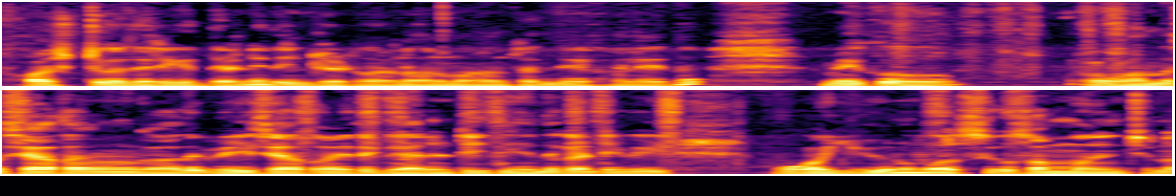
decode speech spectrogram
ఫాస్ట్గా జరిగిద్దండి. దీంట్లో ఎటువంటి అనుమానం సందేహం లేదు. మీకు వంద శాతం కాదు వెయ్యి శాతం అయితే గ్యారంటీ ఇది. ఎందుకంటే ఇవి ఒక యూనివర్స్కి సంబంధించిన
